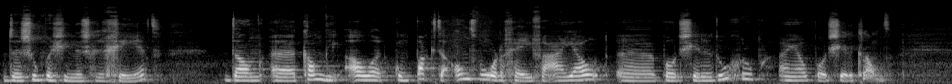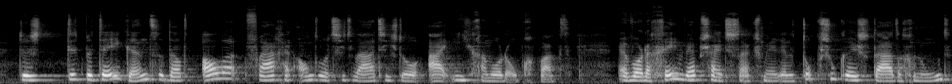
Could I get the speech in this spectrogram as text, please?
de zoekmachines regeert, dan uh, kan die alle compacte antwoorden geven aan jouw uh, potentiële doelgroep, aan jouw potentiële klant. Dus dit betekent dat alle vraag- en antwoordsituaties door AI gaan worden opgepakt. Er worden geen websites straks meer in de topzoekresultaten genoemd.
